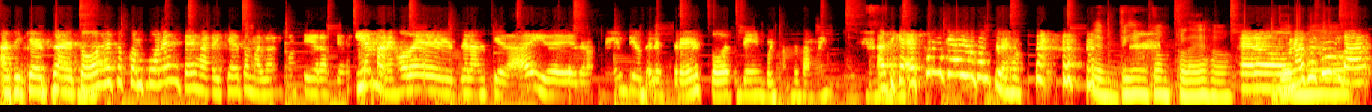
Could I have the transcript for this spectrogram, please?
Así que, ¿sabes? todos esos componentes hay que tomarlos en consideración. Y el manejo de, de la ansiedad y de, de, los nervios, del estrés, todo es bien importante también. Así que es como que algo complejo. Es bien complejo. Pero uno se zumba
